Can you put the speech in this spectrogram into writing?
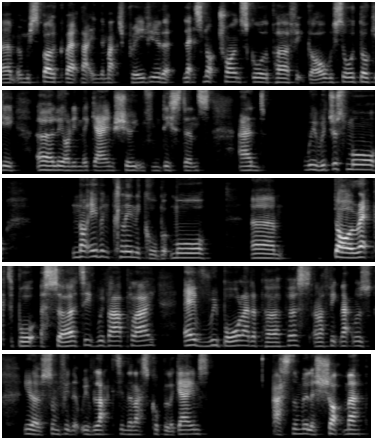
Um, and we spoke about that in the match preview that let's not try and score the perfect goal. We saw Dougie early on in the game shooting from distance, and we were just more, not even clinical, but more um, direct but assertive with our play. Every ball had a purpose, and I think that was, you know, something that we've lacked in the last couple of games. Aston Villa shot map,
